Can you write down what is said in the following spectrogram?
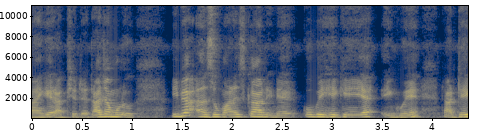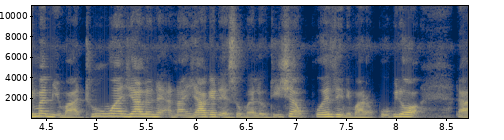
နိုင်ခဲ့တာဖြစ်တယ်ဒါကြောင့်မလို့ဒီပြအန်ဆိုမာလစ်ကအနေနဲ့ကိုပေဟေဂင်ရဲ့အိမ်ခွင်းဒါဒိမတ်မြေမှာ2-1ရလက်နဲ့အနိုင်ရခဲ့တယ်ဆိုမဲ့လို့ဒီရှော့ပွဲစဉ်တွေမှာတော့ပို့ပြီးတော့ဒါ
